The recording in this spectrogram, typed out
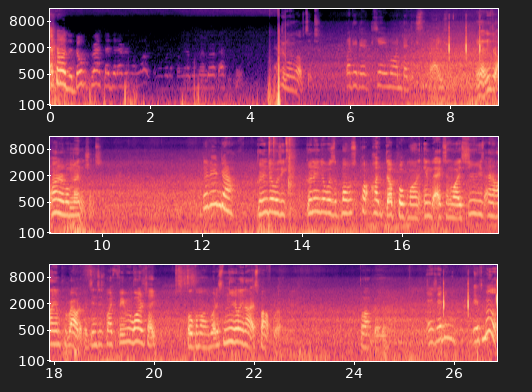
Check out the dope dress that did everyone loves. and it formidable member of Africa. Everyone loves it. But it came on the list, right? Yeah, these are honorable mentions. Greninja. Greninja was the Greninja was the most po- hyped up Pokemon in the X and Y series, and I am proud of it since it's my favorite water type Pokemon, but it's nearly not as popular. Popular. There's any, there's more.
